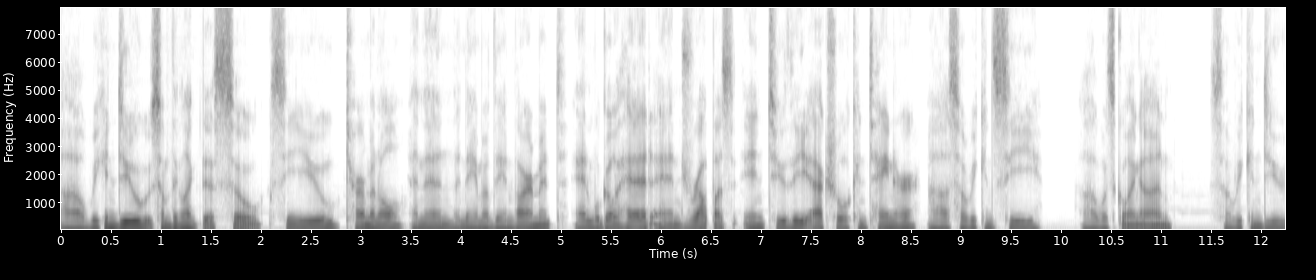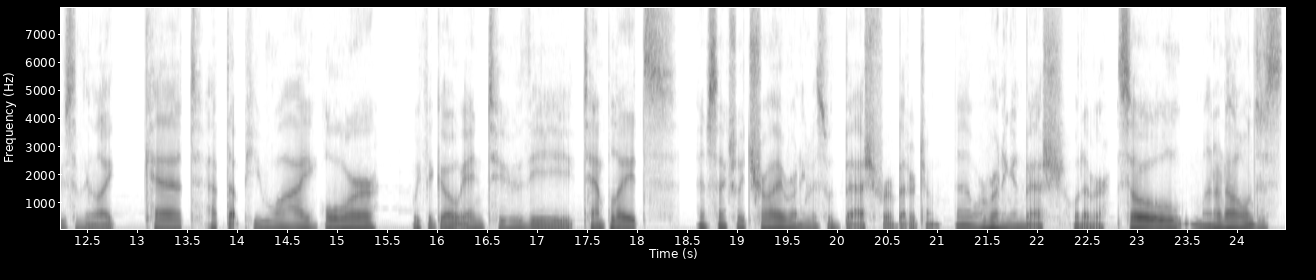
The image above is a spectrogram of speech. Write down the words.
Uh, we can do something like this. So cu terminal and then the name of the environment. And we'll go ahead and drop us into the actual container uh, so we can see uh, what's going on. So we can do something like cat app.py or we could go into the templates. Let's actually try running this with bash for a better jump. No, we're running in bash, whatever. So I don't know, I'll just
